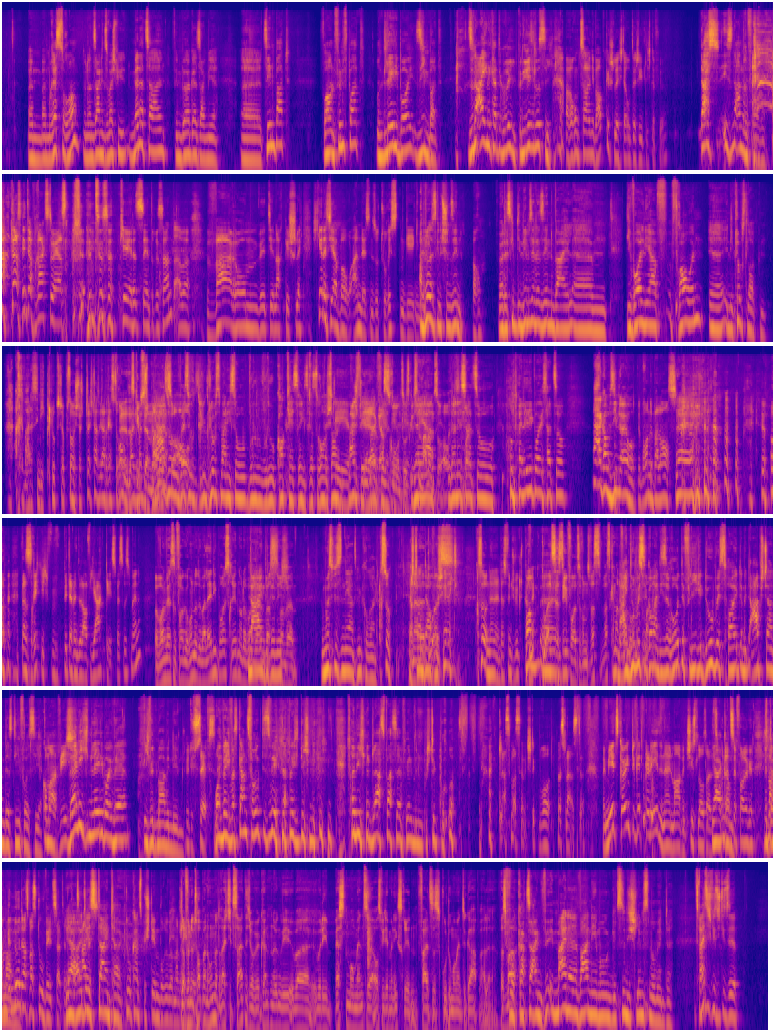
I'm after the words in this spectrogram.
beim, beim Restaurant und dann sagen die zum Beispiel, Männer zahlen für einen Burger, sagen wir äh, 10 Baht, Frauen 5 Baht und Ladyboy 7 Baht. So eine eigene Kategorie. Finde ich richtig lustig. Aber warum zahlen überhaupt Geschlechter unterschiedlich dafür? Das ist eine andere Frage. Das hinterfragst du erst. Das, okay, das ist sehr interessant, aber warum wird hier nach Geschlecht. Ich kenne es ja aber auch anders in so Touristengegenden. Aber das gibt schon Sinn. Warum? Ja, das gibt in dem Sinne Sinn, weil ähm, die wollen ja Frauen äh, in die Clubs locken. Ach, war das in die Clubs? Sorry, ich dachte gerade Restaurant. Ja, das weil gibt's man- ja Ja, so, so weißt auch. du, Clubs meine ich so, wo du, wo du Cocktails trinkst, Restaurant. Verstehe, sorry, mein verstehe. Mein. Gastro und so. Das gibt's Ja, ja. Allem so auch. Und dann ist halt so, und bei Ladyboy ist halt so, ah komm, 7 Euro. Wir brauchen eine Balance. Ja, ja. Das ist richtig bitter, wenn du da auf Jagd gehst. Weißt du, was ich meine? Wollen wir jetzt in Folge 100 über Ladyboys reden oder wollen Nein, wir irgendwas? bitte nicht. Wollen wir, Du musst ein bisschen näher ans Mikro ran. Ach so. Da stand da auf dem als- Schild. Ach so, nein, nein, das finde ich wirklich Komm, du als äh, der Stilvollste von uns, was, was kann man in Nein, du 100 bist, guck mal, diese rote Fliege, du bist heute mit Abstand der Stilvollste hier. Guck mal, wie ich Wenn ich ein Ladyboy wäre, ich würde Marvin nehmen. mit dich selbst. Und wenn ich was ganz Verrücktes will, dann würde ich dich nehmen, wenn ich ein Glas Wasser will mit einem Stück Brot. Glas Wasser mit Stück Brot. Was lasst du? Bei mir it's going to get crazy. Nein, Marvin, schieß los als Ja, 100. komm. Folge. Jetzt machen wir nur das, was du willst, Alter. Du Ja, heute alles, ist dein Tag. Du kannst bestimmen, worüber man Ich glaube, für eine redet. Top 100 reicht die Zeit nicht, aber wir könnten irgendwie über, über die besten Momente aus Vitamin X reden, falls es gute Momente gab, alle. Was Ich wollte gerade sagen, in meiner Wahrnehmung gibt es nur die schlimmsten Momente. Jetzt weiß ich, wie sich diese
